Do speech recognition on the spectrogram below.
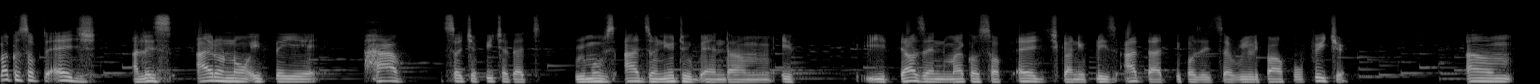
microsoft edge at least i don't know if they have such a feature that removes ads on youtube and um, if it doesn't, Microsoft Edge, can you please add that because it's a really powerful feature. Um,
